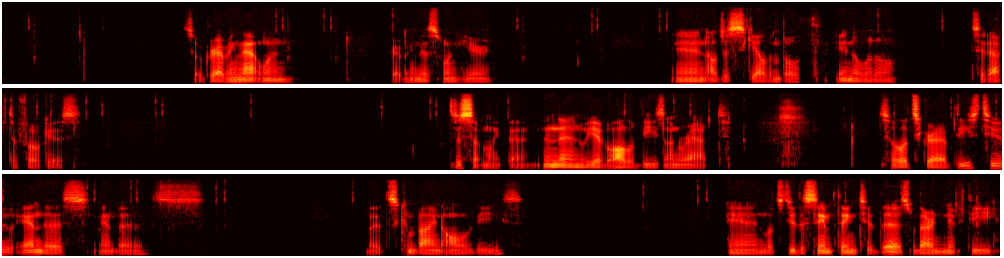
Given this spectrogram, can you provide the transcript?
So grabbing that one, grabbing this one here, and I'll just scale them both in a little. hit F to focus. Just something like that. And then we have all of these unwrapped. So let's grab these two and this and this. Let's combine all of these. And let's do the same thing to this with our nifty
